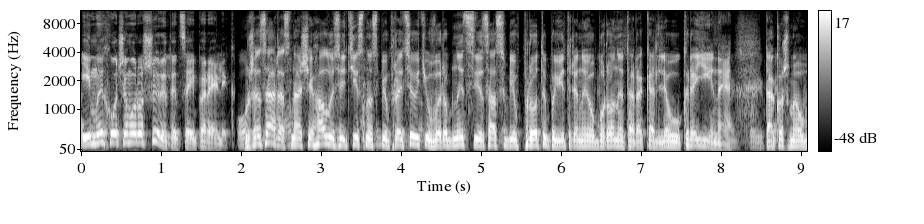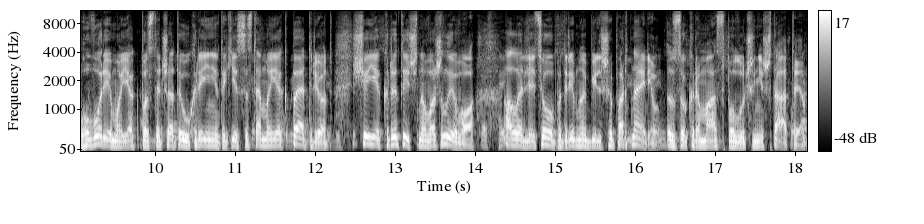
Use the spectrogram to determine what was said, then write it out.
І ми хочемо розширити цей перелік. Уже зараз наші галузі тісно співпрацюють у виробництві засобів протиповітряної оборони та ракет для України. Також ми обговорюємо, як постачати Україні такі системи, як Петріот, що є критично важливо. Але для цього потрібно більше партнерів, зокрема Сполучені Штати.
